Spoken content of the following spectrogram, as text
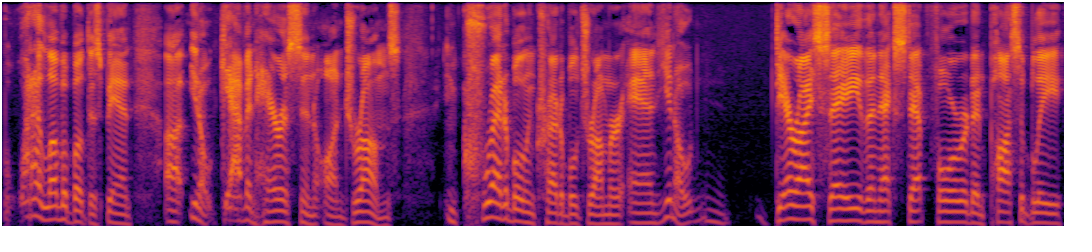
But what I love about this band, uh, you know, Gavin Harrison on drums, incredible, incredible drummer, and you know, dare I say, the next step forward, and possibly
